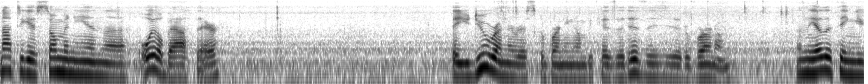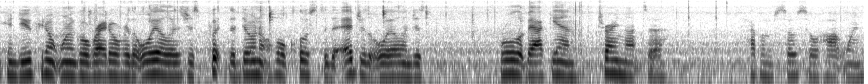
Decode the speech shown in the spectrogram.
not to get so many in the oil bath there that you do run the risk of burning them because it is easy to burn them. And the other thing you can do if you don't want to go right over the oil is just put the donut hole close to the edge of the oil and just roll it back in. Try not to have them so so hot when.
